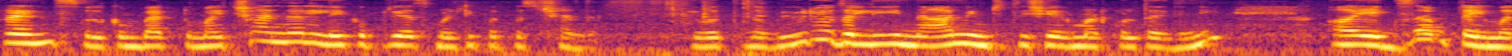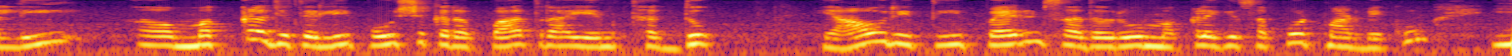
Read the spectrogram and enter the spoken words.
Friends welcome back to my channel Lekhapriyas multipurpose channel ಇವತ್ತಿನ ವಿಡಿಯೋದಲ್ಲಿ ನಾನು ನಿಮ್ಮ ಜೊತೆ ಶೇರ್ ಮಾಡ್ಕೊಳ್ತಾ ಇದ್ದೀನಿ. ಎಕ್ಸಾಮ್ ಟೈಮಲ್ಲಿ ಮಕ್ಕಳ ಜೊತೆಯಲ್ಲಿ ಪೋಷಕರ ಪಾತ್ರ ಎಂಥದ್ದು? ಯಾವ ರೀತಿ ಪೇರೆಂಟ್ಸ್ ಆದವರು ಮಕ್ಕಳಿಗೆ ಸಪೋರ್ಟ್ ಮಾಡಬೇಕು ಈ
